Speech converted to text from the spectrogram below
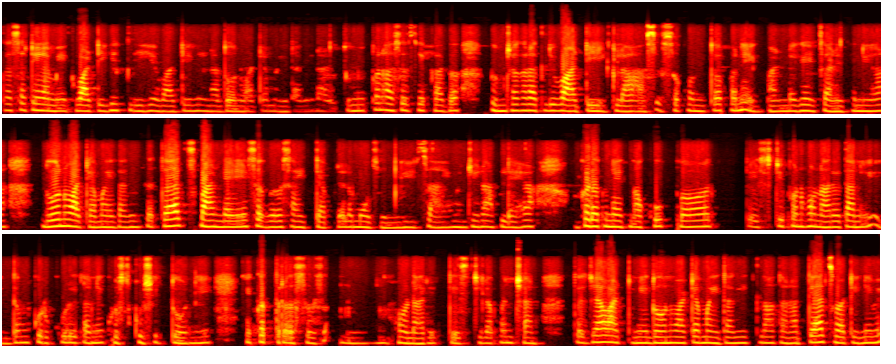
त्यासाठी ना मी एक वाटी घेतली. हे वाटीने ना दोन वाट्या मैदा घेणार तुम्ही पण असंच एखादं तुमच्या घरातली वाटी ग्लास असं कोणतं पण एक भांडं घ्यायचं आणि त्यांनी ना दोन वाट्या मैदा घ्यायचा त्याच भांड्याने सगळं साहित्य आपल्याला मोजून घ्यायचं आहे. म्हणजे ना आपल्या ह्या कडकण्यात ना खूप टेस्टी पण होणार आहेत आणि एकदम कुरकुरीत आणि खुसखुशीत दोन्ही एकत्र असं होणार आहेत. टेस्टीला पण छान. तर ज्या वाटीने दोन वाट्या मैदा घेतला होता ना त्याच वाटीने मी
